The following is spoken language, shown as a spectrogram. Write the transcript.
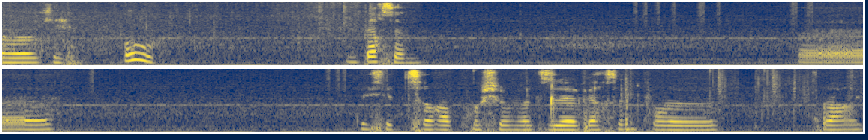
Euh, ok. Oh Une personne. Euh... essayer de se rapprocher au max de la personne pour le. On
